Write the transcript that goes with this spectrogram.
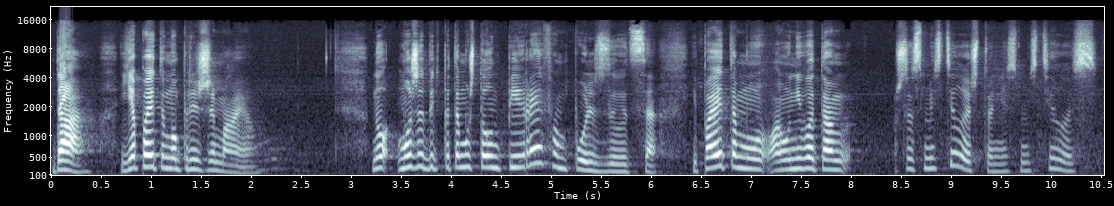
Да, я поэтому прижимаю. Но может быть, потому что он PRF пользуется, и поэтому а у него там что сместилось, что не сместилось.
